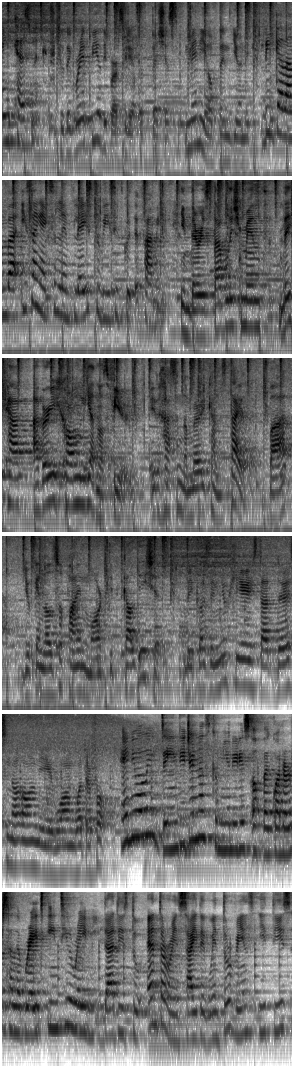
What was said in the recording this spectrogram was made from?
and cosmic. To the great biodiversity of the species, many of them unique. Vilcabamba is an excellent place to visit with the family. In their establishment, they have a very homely atmosphere. It has an American style, but you can also find more typical dishes. Because the new here is that there is not only one waterfall. Annually, the indigenous communities of Ecuador celebrate Inti Raymi. That is to enter inside the wind turbines, it is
